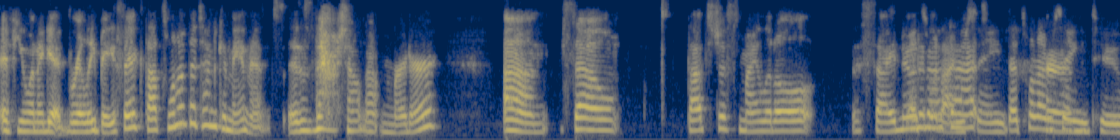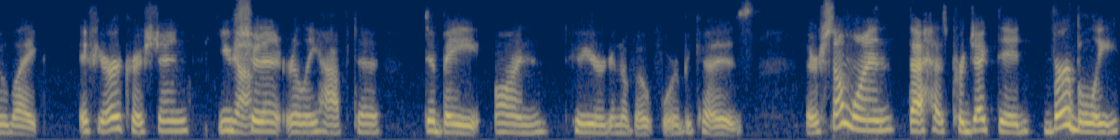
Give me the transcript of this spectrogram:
if you want to get really basic, that's one of the Ten Commandments is thou shalt not murder. Um, so that's just my little side note That's about what that. I'm saying. That's what I'm Um, saying too. Like, if you're a Christian, you Yeah. shouldn't really have to debate on who you're going to vote for because there's someone that has projected verbally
